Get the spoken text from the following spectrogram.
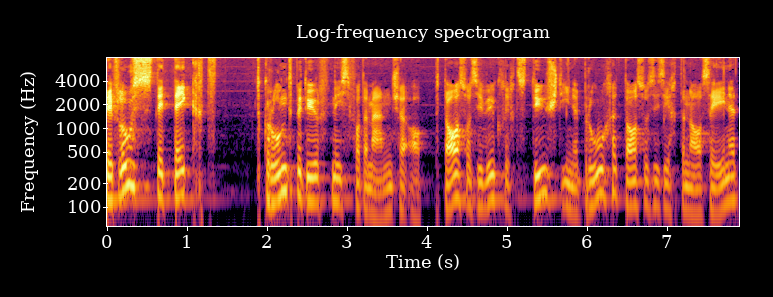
Der Fluss deckt die Grundbedürfnisse der Menschen ab das, was sie wirklich zu tiefst ihnen brauchen, das, was sie sich danach sehnen,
